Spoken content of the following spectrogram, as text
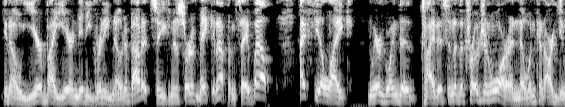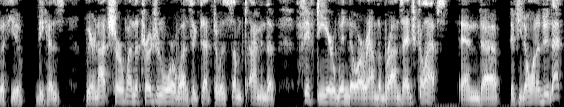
you know, year by year nitty gritty note about it. So you can just sort of make it up and say, well, I feel like we're going to tie this into the Trojan War and no one can argue with you because we're not sure when the Trojan War was, except it was sometime in the 50 year window around the Bronze Age collapse. And, uh, if you don't want to do that,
